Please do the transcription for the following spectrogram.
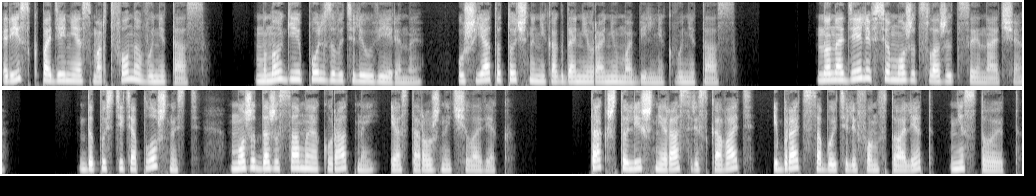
Риск падения смартфона в унитаз. Многие пользователи уверены, уж я-то точно никогда не уроню мобильник в унитаз. Но на деле все может сложиться иначе. Допустить оплошность может даже самый аккуратный и осторожный человек. Так что лишний раз рисковать и брать с собой телефон в туалет не стоит.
